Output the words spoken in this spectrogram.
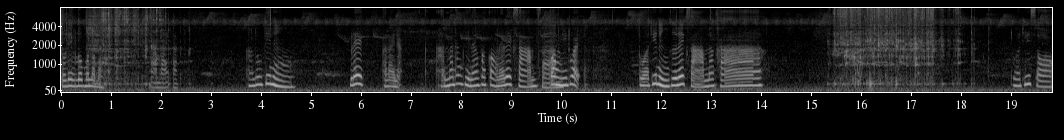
ตัวเลขลบหมันและบอกน้ำลายค่ะเอาลูกที่หนึ่ง เลขอะไรเนี่ย หันมาทั้งทีนะพากล่องได้เลขสามสามกล้องนี้ด้วย ตัวที่หนึ่งคือเลขสามนะคะ ตัวที่สอง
